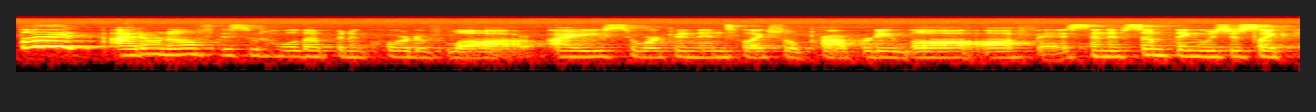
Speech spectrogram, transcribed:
But I don't know if this would hold up in a court of law. I used to work in an intellectual property law office. And if something was just like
